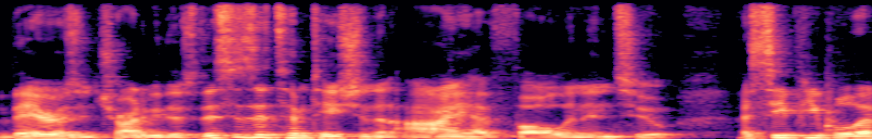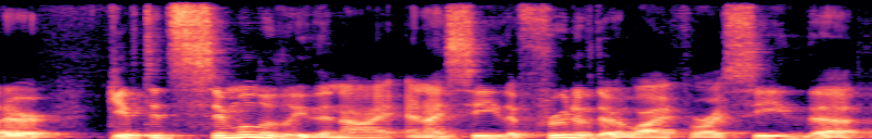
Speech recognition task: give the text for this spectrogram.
theirs and try to be this. This is a temptation that I have fallen into. I see people that are gifted similarly than I and I see the fruit of their life or I see the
